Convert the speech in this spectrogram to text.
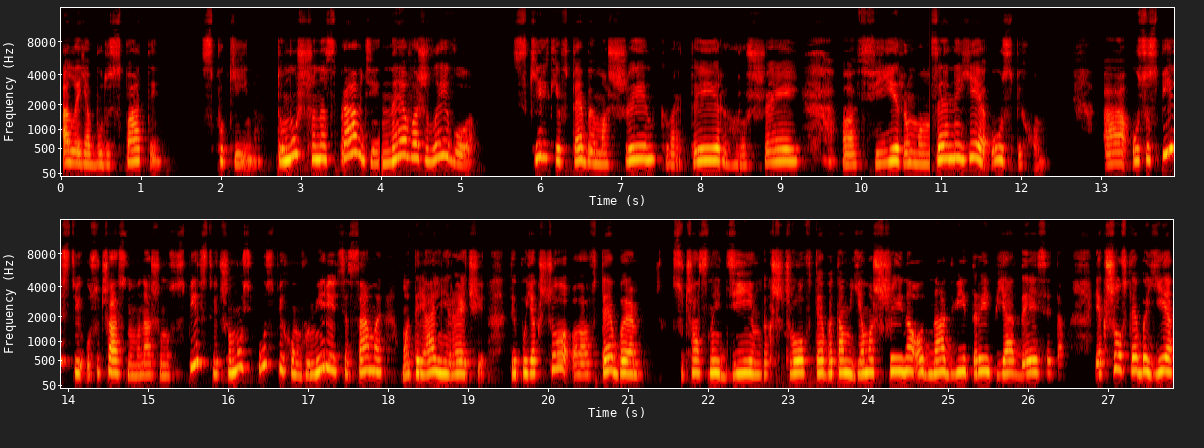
але я буду спати спокійно. Тому що насправді не важливо, скільки в тебе машин, квартир, грошей, фірм. Це не є успіхом. У суспільстві, у сучасному нашому суспільстві, чомусь успіхом вимірюються саме матеріальні речі. Типу, якщо в тебе сучасний дім, якщо в тебе там є машина, одна, дві, три, п'ять, десять, якщо в тебе є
